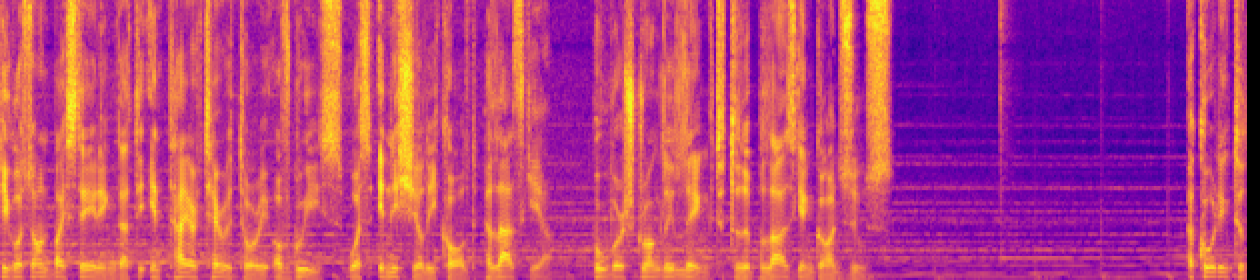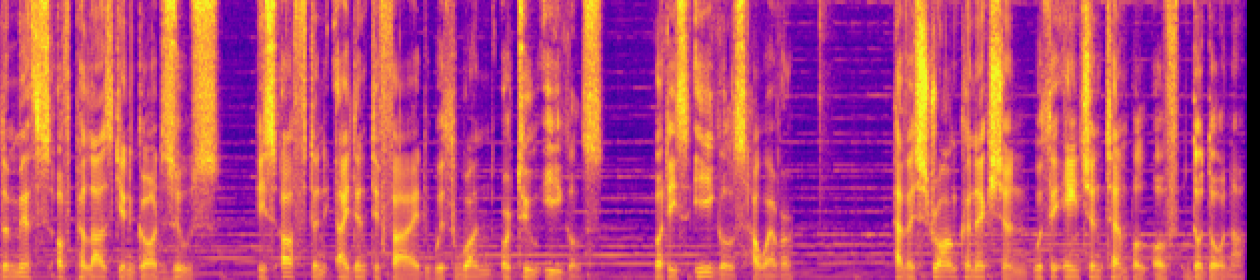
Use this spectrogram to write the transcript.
He goes on by stating that the entire territory of Greece was initially called Pelasgia, who were strongly linked to the Pelasgian god Zeus. According to the myths of Pelasgian god Zeus, he's often identified with one or two eagles, but his eagles, however, have a strong connection with the ancient temple of Dodona.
